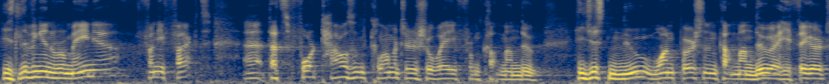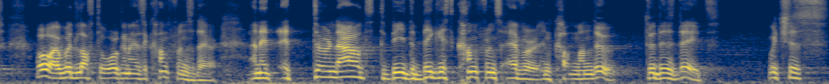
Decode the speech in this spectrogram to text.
He's living in Romania, funny fact, uh, that's 4,000 kilometers away from Kathmandu. He just knew one person in Kathmandu and he figured, oh, I would love to organize a conference there. And it, it turned out to be the biggest conference ever in Kathmandu to this date, which is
